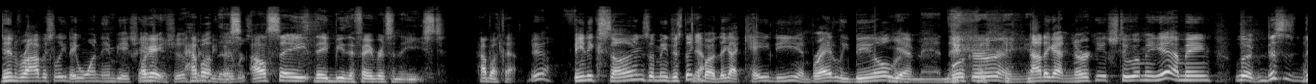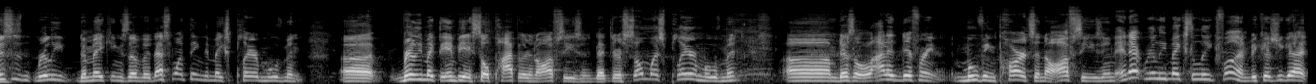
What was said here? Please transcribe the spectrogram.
Denver, obviously they won the NBA championship. okay, how about this? favorites. I'll say they'd be the favorites in the East. How about that? Yeah, Phoenix Suns. I mean, just think Yeah. about it. They got KD and Bradley Beal. Yeah, and man. Booker, and now they got Nurkic too. I mean, yeah. I mean, look, this is this is really the makings of it. That's one thing that makes player movement uh, really make the NBA so popular in the offseason, that there's so much player movement. Um, there's a lot of different moving parts in the offseason, and that really makes the league fun because you got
